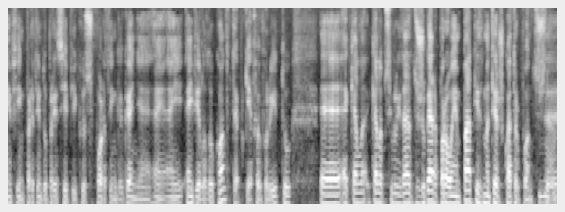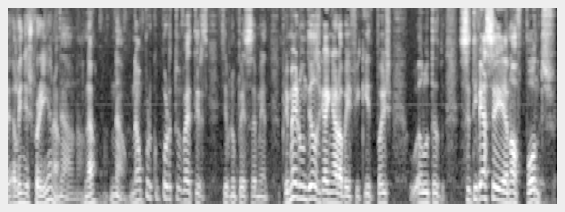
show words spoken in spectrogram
enfim, partindo do princípio que o Sporting ganha em, em, Vila do Conde, até porque é favorito, uh, aquela, aquela possibilidade de jogar para o empate e de manter os quatro pontos. Uh, alinhas por aí ou não? Não, não, não? Não, não, porque o Porto vai ter sempre no pensamento. Primeiro um deles ganhar ao Benfica e depois a luta. De, se tivessem a nove pontos,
